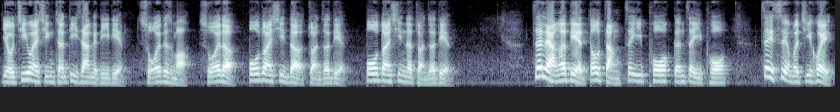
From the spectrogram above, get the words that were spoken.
有机会形成第三个低点，所谓的什么？所谓的波段性的转折点，波段性的转折点，这两个点都涨这一波跟这一波，这次有没有机会？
